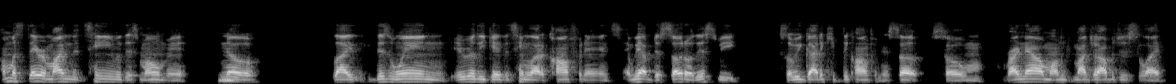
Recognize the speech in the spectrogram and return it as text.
I'm gonna stay reminding the team of this moment. You know, like this win, it really gave the team a lot of confidence, and we have DeSoto this week, so we got to keep the confidence up. So um, right now, my, my job is just to like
